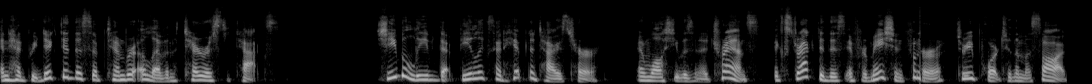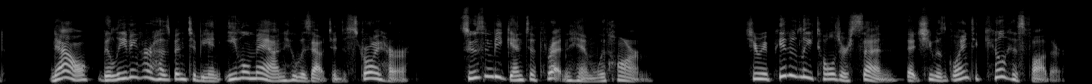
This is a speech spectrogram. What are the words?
and had predicted the September 11th terrorist attacks. She believed that Felix had hypnotized her, and while she was in a trance, extracted this information from her to report to the Mossad. Now, believing her husband to be an evil man who was out to destroy her, Susan began to threaten him with harm. She repeatedly told her son that she was going to kill his father.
